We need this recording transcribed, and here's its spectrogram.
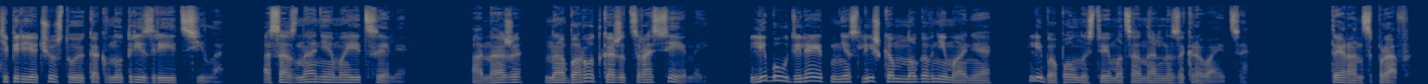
Теперь я чувствую, как внутри зреет сила, осознание моей цели. Она же, наоборот, кажется рассеянной, либо уделяет мне слишком много внимания, либо полностью эмоционально закрывается. Терранс прав.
